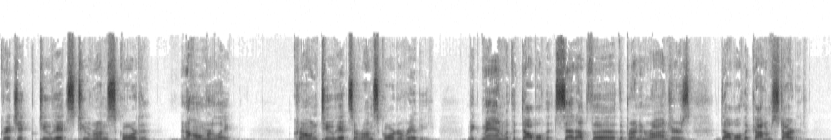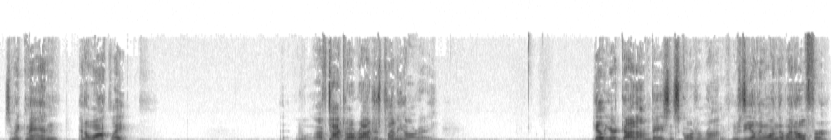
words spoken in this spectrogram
Grichuk, two hits, two runs scored, and a homer late. Cron, two hits, a run scored, a ribby. McMahon with a double that set up the, the Brendan Rodgers double that got him started. So McMahon and a walk late. I've talked about Rodgers plenty already. Hilliard got on base and scored a run. He was the only one that went over,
